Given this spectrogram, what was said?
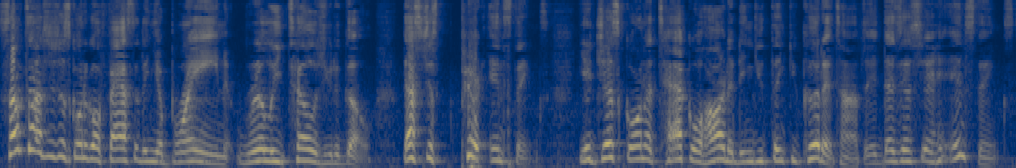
Sometimes you're just going to go faster than your brain really tells you to go. That's just pure instincts. You're just going to tackle harder than you think you could at times. It, that's just your instincts.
